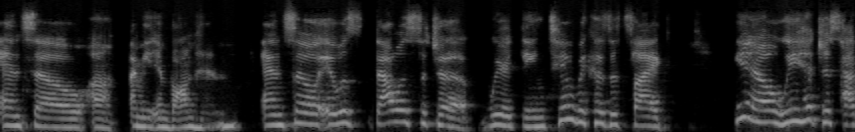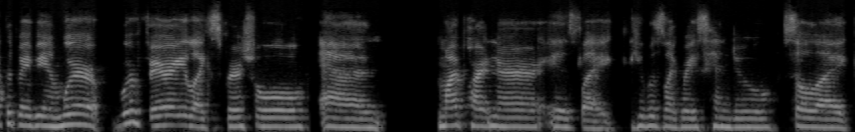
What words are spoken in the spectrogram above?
And so, um, I mean, embalm him. And so it was, that was such a weird thing too, because it's like, you know, we had just had the baby and we're, we're very like spiritual and my partner is like, he was like raised Hindu. So like,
